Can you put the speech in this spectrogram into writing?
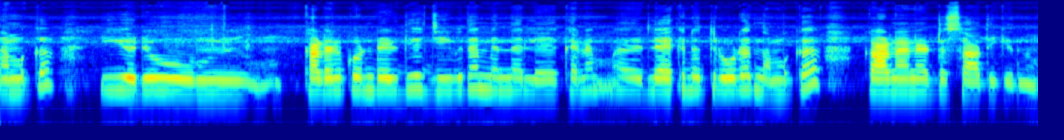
നമുക്ക് ഈ ഒരു കടൽ കൊണ്ടെഴുതിയ ജീവിതം എന്ന ലേഖനം ലേഖനത്തിലൂടെ നമുക്ക് കാണാനായിട്ട് സാധിക്കുന്നു.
